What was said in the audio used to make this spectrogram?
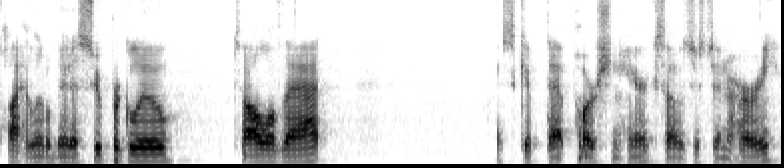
Apply a little bit of super glue to all of that. I skipped that portion here because I was just in a hurry.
